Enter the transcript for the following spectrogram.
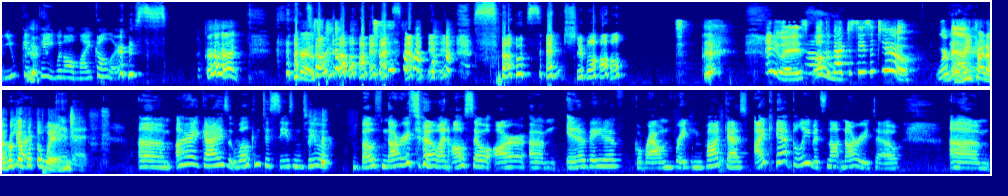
You can paint with all my colors. Gross. I don't know why that sounded so sensual. Anyways, welcome back to season two. We're Where back. we try to hook We up with the in wind. Um, alright guys, welcome to season two of both Naruto and also our um innovative groundbreaking podcast. I can't believe it's not Naruto. Um,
